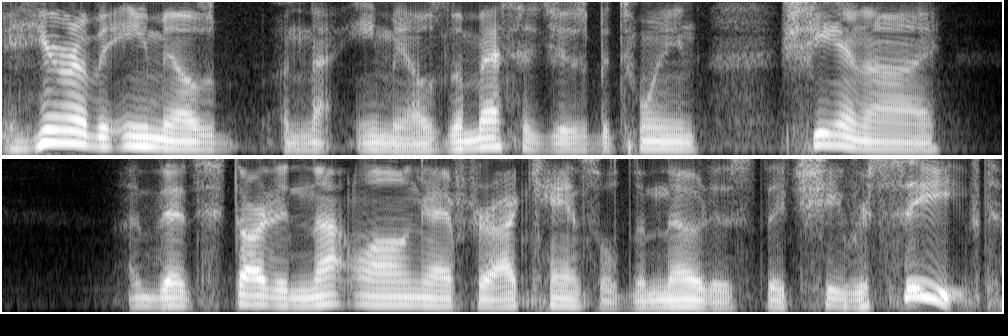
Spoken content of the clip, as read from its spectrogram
here are the emails, uh, not emails, the messages between she and I that started not long after I canceled the notice that she received.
